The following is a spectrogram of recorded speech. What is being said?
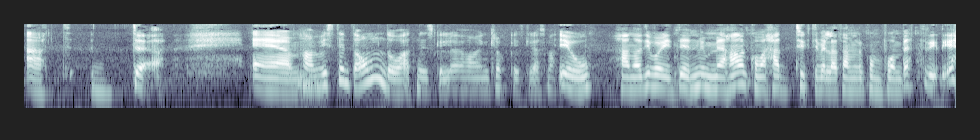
att dö. Um, han visste inte om då att ni skulle ha en krocketgräsmatta? Jo, han hade varit men han kom, hade, tyckte väl att han hade kommit på en bättre idé.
